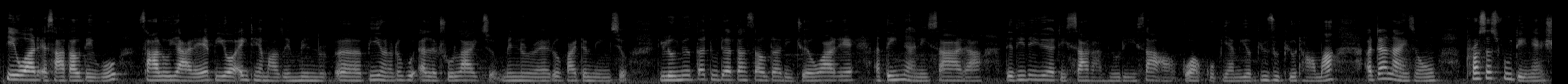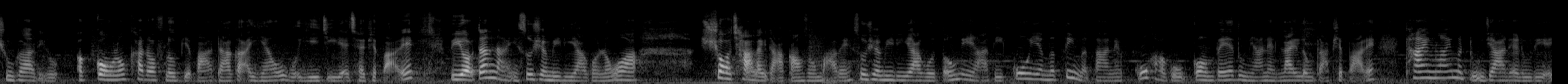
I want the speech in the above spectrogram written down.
ပြေဝတဲ့အစားအသောက်တွေကိုစားလို့ရတယ်ပြီးတော့အဲ့ထဲမှာဆိုရင် min အဲပြီးတော့နောက်တစ်ခု electrolyte ဆို mineral တို့ vitamin ဆိုဒီလိုမျိုးတတ်တူတဲ့တတ်ဆောက်တတ်တွေကျွဲဝတဲ့အသီးနှံတွေစားရတာတတိတိရွက်တွေစားတာမျိုးတွေစားအောင်ကိုယ့်အကိုပြန်ပြီးတော့ပြုစုပြုထောင်ပါအတက်နိုင်ဆုံး processed food တွေနဲ့ sugar တွေကိုအကုန်လုံး cut off လုပ်ပြပါဒါကအရန်အိုးကိုအရေးကြီးတဲ့အချက်ဖြစ်ပါတယ်ပြီးတော့တက်နိုင် social media ကိုလုံးဝ short ချလိုက်တာအကောင်းဆုံးပါပဲ social media ကိုသုံးနေရသည်ကိုယ့်ရဲ့မသိမသားနဲ့ကိုယ့်ဟာကို compare သူများနဲ့ like လုပ်တာဖြစ်ပါတယ် timeline မတူကြတဲ့လူတွေ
